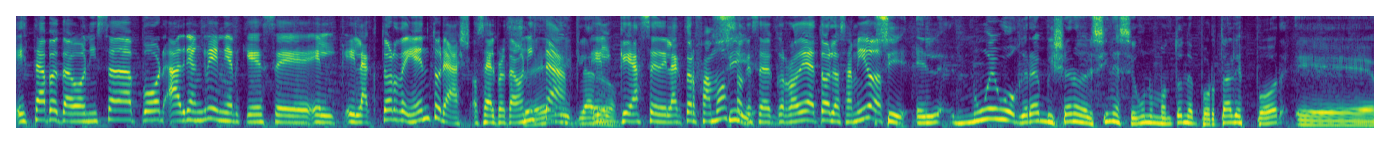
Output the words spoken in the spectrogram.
Está protagonizada por Adrian Grenier, que es eh, el, el actor de Entourage. O sea, el protagonista. Sí, claro. El que hace del actor famoso, Sí. que se rodea de todos los amigos. Sí, el nuevo gran villano del cine, según un montón de portales, por. eh,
